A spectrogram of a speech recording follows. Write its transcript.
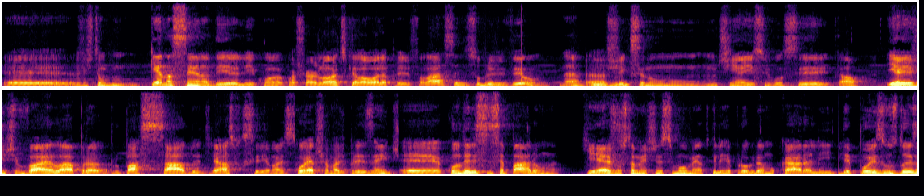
É, a gente tem uma pequena cena dele ali com a, com a Charlotte, que ela olha para ele e fala: Ah, você sobreviveu, né? Uhum. Achei que você não, não, não tinha isso em você e tal. E aí a gente vai lá para o passado, entre aspas, que seria mais correto chamar de presente, é, quando eles se separam, né? Que é justamente nesse momento que ele reprograma o cara ali. Depois os dois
